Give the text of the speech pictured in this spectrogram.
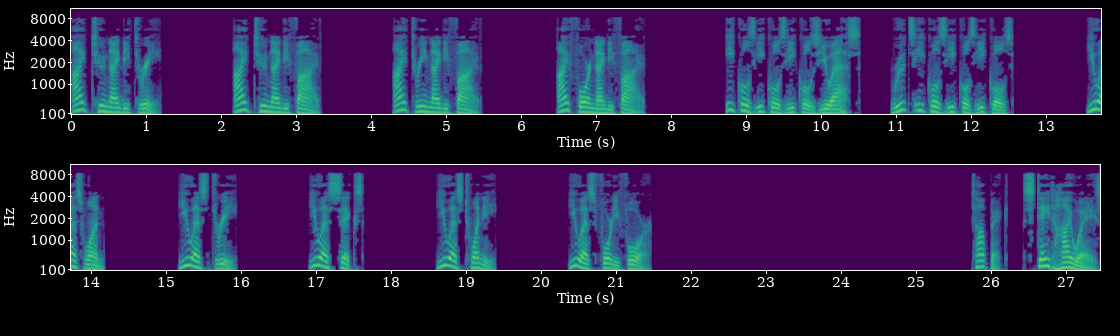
I-293 I-295 I-395 I-495 equals equals equals US routes equals equals equals US 1 US 3 US 6 US 20 US 44 Topic: State highways.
